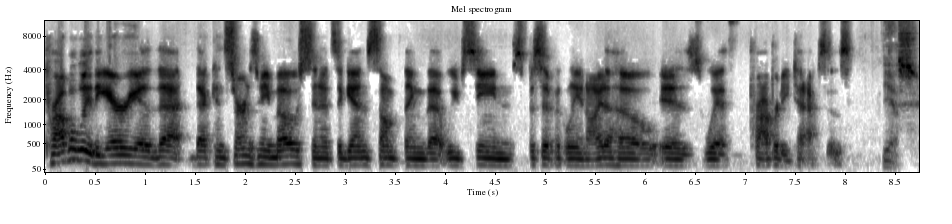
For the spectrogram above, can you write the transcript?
probably the area that that concerns me most and it's again something that we've seen specifically in Idaho is with property taxes. Yes.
